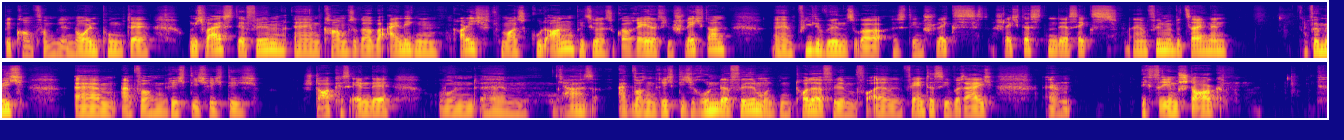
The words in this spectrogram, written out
bekommt von mir neun Punkte. Und ich weiß, der Film ähm, kam sogar bei einigen gar nicht mal so gut an, beziehungsweise sogar relativ schlecht an. Ähm, viele würden sogar als den schlechtesten der sechs ähm, Filme bezeichnen für mich ähm, einfach ein richtig, richtig starkes Ende und ähm, ja, einfach ein richtig runder Film und ein toller Film, vor allem im Fantasy-Bereich, ähm, extrem stark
